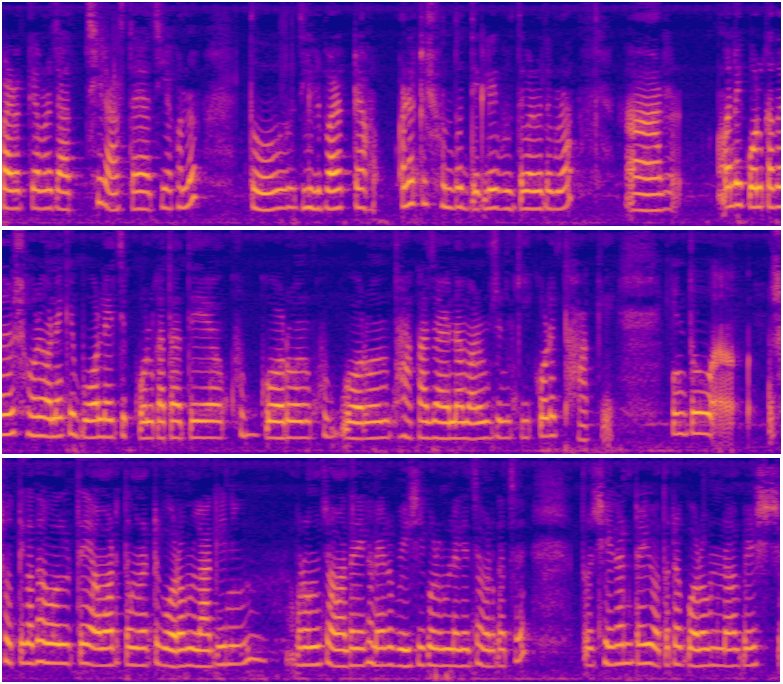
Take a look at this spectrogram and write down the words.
পার্কে আমরা যাচ্ছি রাস্তায় আছি এখনও। তো ঝিল পার্কটা অনেকটা সুন্দর দেখলেই বুঝতে পারবে তোমরা। আর মানে কলকাতা শহরে অনেকে বলে যে কলকাতাতে খুব গরম খুব গরম, থাকা যায় না, মানুষজন কি করে থাকে? কিন্তু সত্যি কথা বলতে আমার তেমন একটা গরম লাগেনি, বরঞ্চ আমাদের এখানে আরও বেশি গরম লেগেছে আমার কাছে। তো সেখানটাই অতটা গরম না, বেশ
